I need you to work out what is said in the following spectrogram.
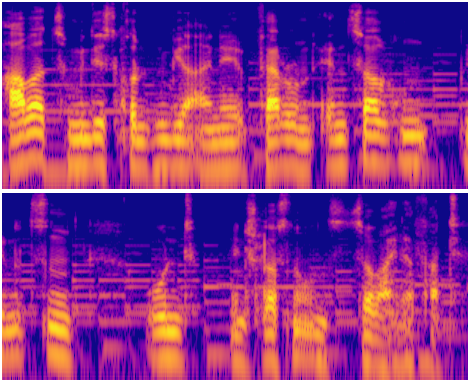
aber zumindest konnten wir eine Ver- und Entsorgung benutzen und entschlossen uns zur Weiterfahrt.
